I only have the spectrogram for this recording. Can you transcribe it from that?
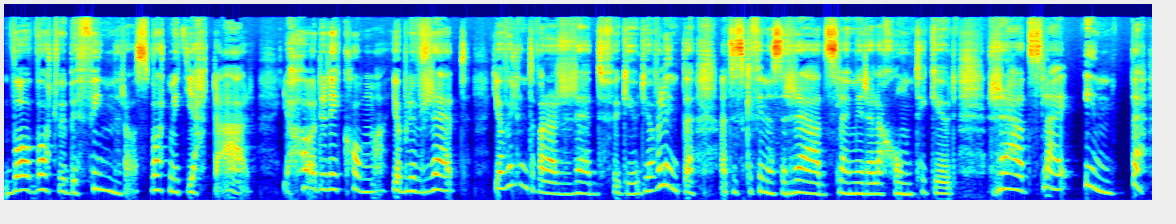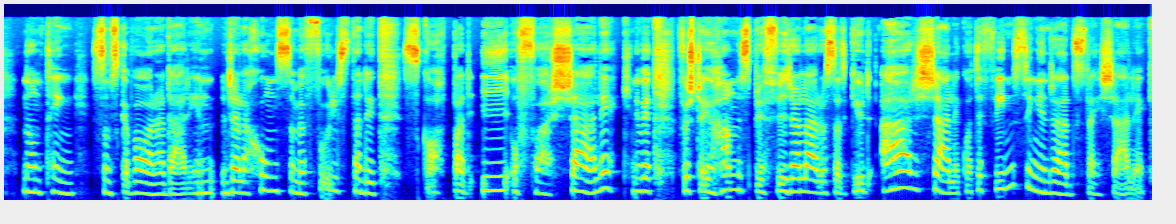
vart vi befinner oss, vart mitt hjärta är. Jag hörde dig komma, jag blev rädd. Jag vill inte vara rädd för Gud. Jag vill inte att det ska finnas rädsla i min relation till Gud. Rädsla är inte någonting som ska vara där i en relation som är fullständigt skapad i och för kärlek. Ni vet, första Johannesbrev 4 lär oss att Gud är kärlek och att det finns ingen rädsla i kärlek.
